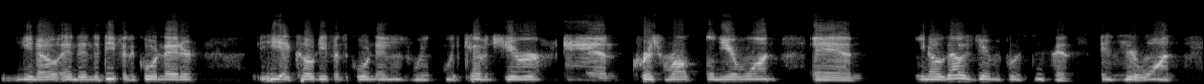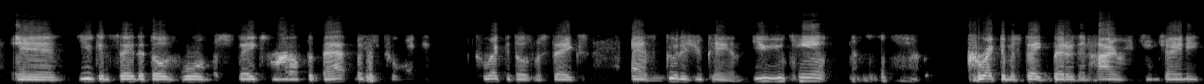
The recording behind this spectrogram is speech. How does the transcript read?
you know, and then the defensive coordinator he had co-defensive coordinators with, with Kevin Sherrer and Chris Rumph in year one. And, you know, that was Jeremy Pruitt's defense in year one. And you can say that those were mistakes right off the bat, but he corrected, corrected those mistakes as good as you can. You, you can't correct a mistake better than hiring Jim Chaney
